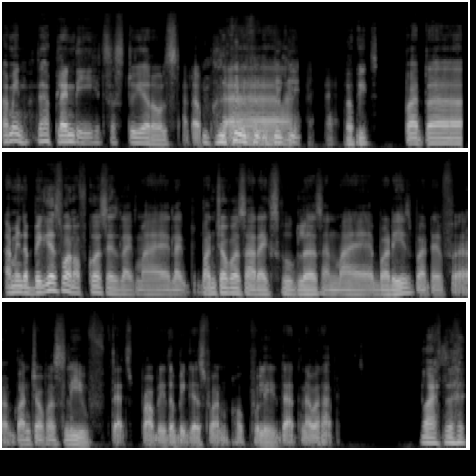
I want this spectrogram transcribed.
I mean, there are plenty. It's a two-year-old startup. Uh, but uh, I mean, the biggest one, of course, is like my like bunch of us are ex-Googlers and my buddies. But if a bunch of us leave, that's probably the biggest one. Hopefully, that never happens. But the,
